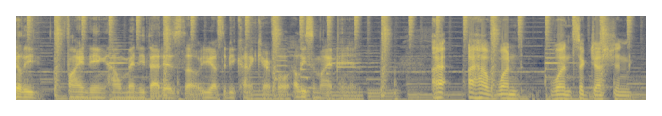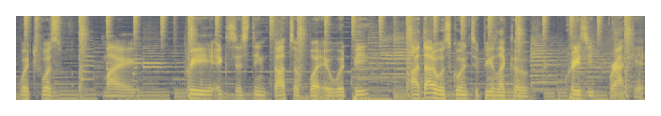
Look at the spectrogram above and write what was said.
really finding how many that is though. You have to be kind of careful, at least in my opinion. I I have one one suggestion, which was my pre-existing thoughts of what it would be. I thought it was going to be like a crazy bracket.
